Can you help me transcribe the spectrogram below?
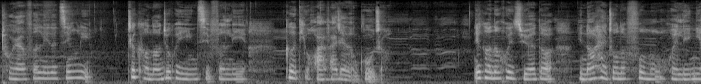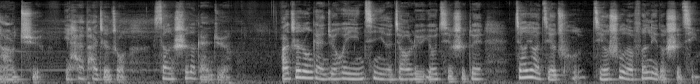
突然分离的经历，这可能就会引起分离个体化发展的故障。你可能会觉得，你脑海中的父母会离你而去，你害怕这种丧失的感觉。而这种感觉会引起你的焦虑，尤其是对将要结束结束的分离的事情。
